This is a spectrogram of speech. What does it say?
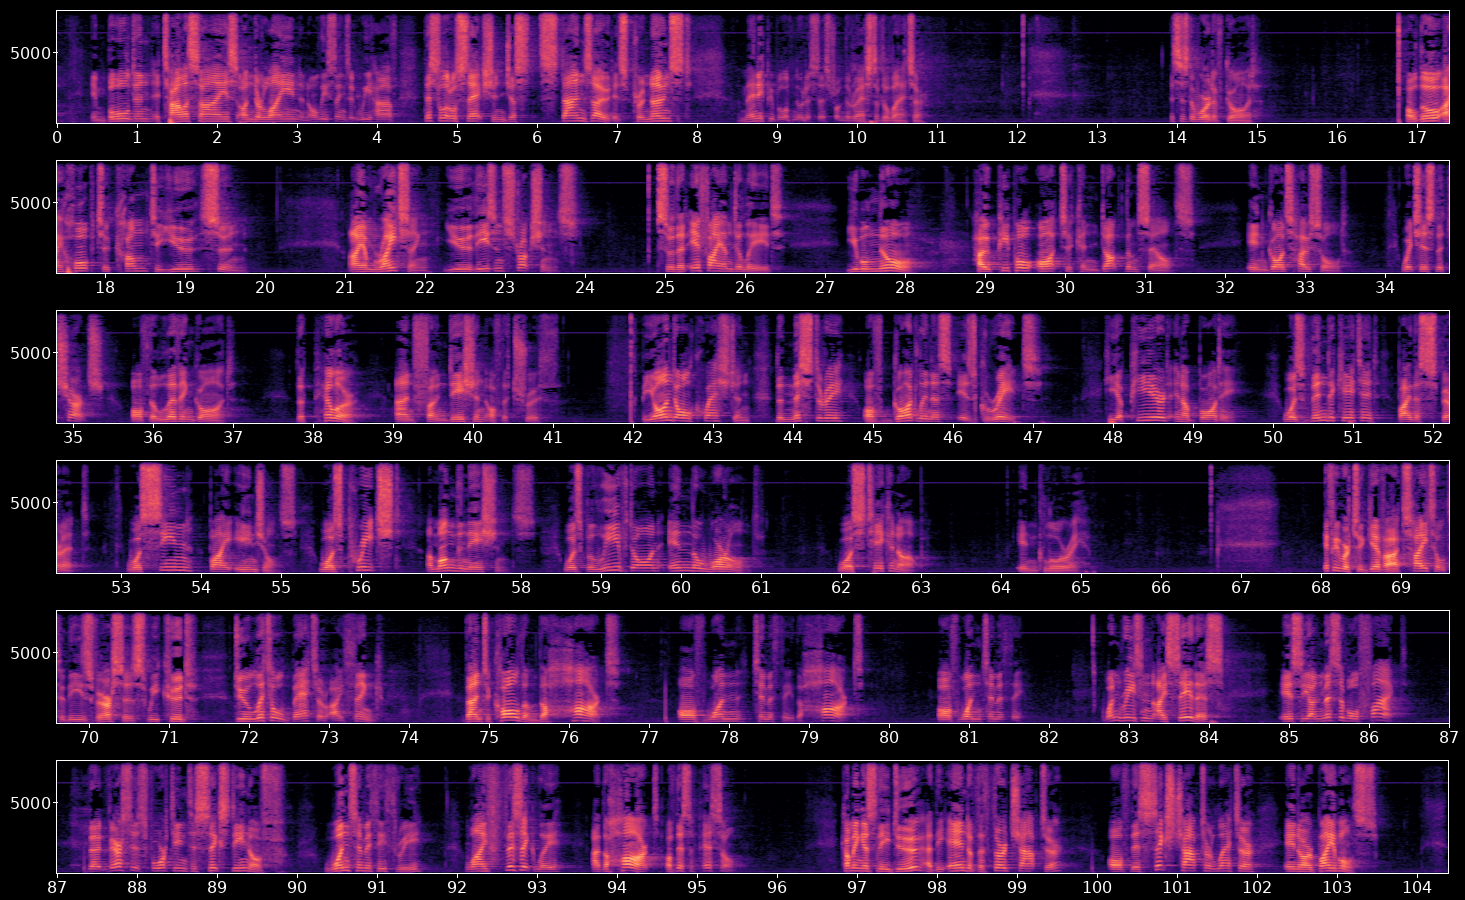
embolden, italicize, underline, and all these things that we have, this little section just stands out. It's pronounced Many people have noticed this from the rest of the letter. This is the Word of God. Although I hope to come to you soon, I am writing you these instructions so that if I am delayed, you will know how people ought to conduct themselves in God's household, which is the church of the living God the pillar and foundation of the truth. Beyond all question, the mystery of godliness is great. He appeared in a body, was vindicated by the Spirit, was seen by angels, was preached among the nations, was believed on in the world, was taken up in glory. If we were to give a title to these verses, we could do little better, I think, than to call them the heart of 1 Timothy. The heart of 1 Timothy. One reason I say this is the unmissable fact that verses 14 to 16 of 1 Timothy 3 lie physically at the heart of this epistle coming as they do at the end of the third chapter of this six chapter letter in our Bibles.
